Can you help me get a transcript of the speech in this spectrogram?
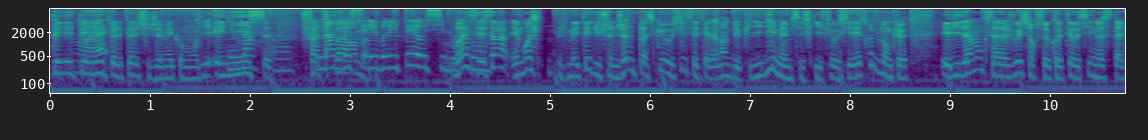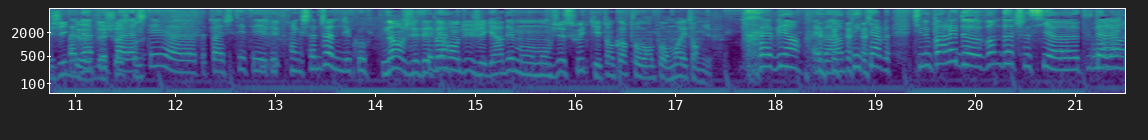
Pele Pele Ouais. ou Pel Pel, je sais jamais comment on dit, Ennis, ouais. Fat Les marques de Farm. célébrités aussi beaucoup. Ouais, c'est ça. Et moi, je, je mettais du John parce que aussi c'était la marque de P. Diddy, même si je kiffais aussi les trucs. Donc, euh, évidemment que ça a joué sur ce côté aussi nostalgique de, de choses euh, T'as pas acheté tes, tes Frank Sean John du coup. Non, je les ai pas vendus. J'ai gardé mon, mon vieux sweat qui est encore trop grand pour moi et tant mieux. Très bien. Eh ben impeccable. tu nous parlais de Van Dutch aussi euh, tout à l'heure.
